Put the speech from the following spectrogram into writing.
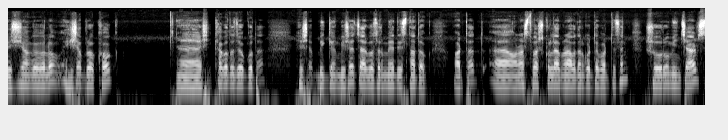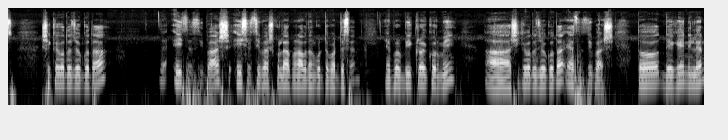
বেশি সংখ্যা হলো হিসাব রক্ষক আহ, শিক্ষাগত যোগ্যতা, হিসাব বিজ্ঞান বিষয়ে, চার বছর মেয়াদ স্নাতক। অর্থাৎ অনার্স পাস করলে আপনারা আবেদন করতে পারতেছেন। শোরুম ইনচার্জ শিক্ষাগত যোগ্যতা এইচএসসি পাস এইচএসসি পাস করলে আপনারা আবেদন করতে পারতেছেন। এরপর বিক্রয় কর্মী শিক্ষাগত যোগ্যতা এসএসসি পাস তো দেখে নিলেন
